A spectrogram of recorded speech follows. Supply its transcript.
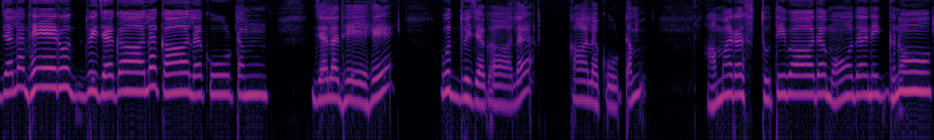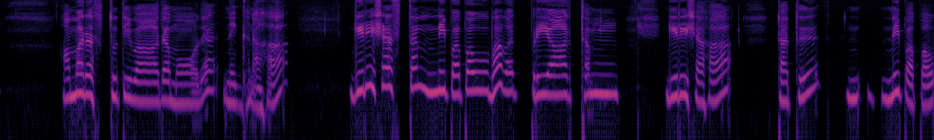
जलधेरुद्विजगालकालकूटं जलधेः उद्विजगाल कालकूटम् अमरस्तुतिवादमोदनिघ्नो अमरस्तुतिवादमोदनिघ्नः गिरिशस्तन्निपपौ भवत्प्रियार्थं गिरिशः तत् निपपौ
